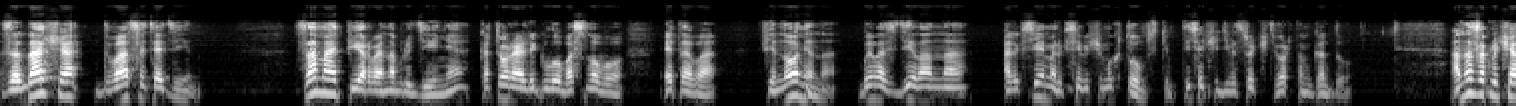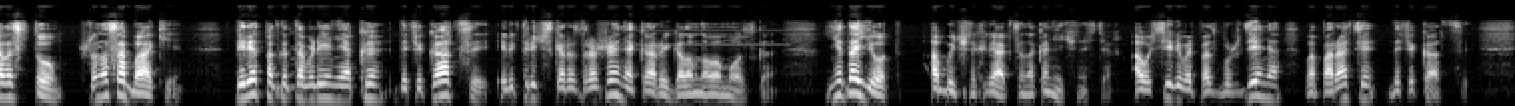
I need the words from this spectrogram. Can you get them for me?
Задача 21. Самое первое наблюдение, которое легло в основу этого феномена, было сделано Алексеем Алексеевичем Ухтомским в 1904 году. Оно заключалось в том, что на собаке перед подготовлением к дефекации электрическое раздражение коры головного мозга не дает обычных реакций на конечностях, а усиливает возбуждение в аппарате дефекации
